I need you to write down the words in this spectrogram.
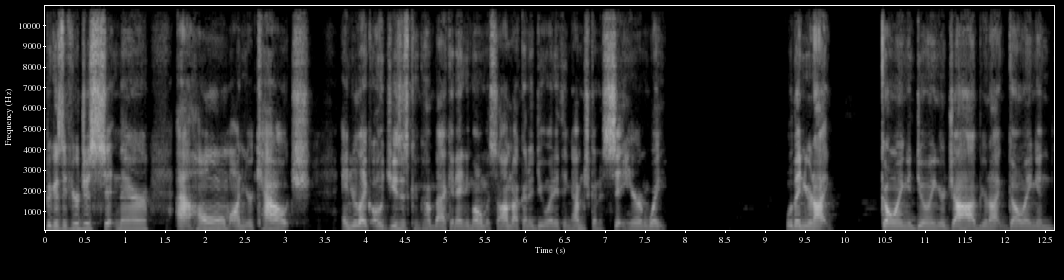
Because if you're just sitting there at home on your couch and you're like, oh, Jesus can come back at any moment, so I'm not going to do anything. I'm just going to sit here and wait. Well, then you're not going and doing your job. You're not going and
